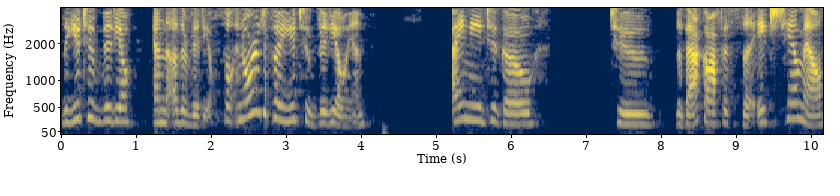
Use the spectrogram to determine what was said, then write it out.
the YouTube video, and the other video. So in order to put a YouTube video in, I need to go to the back office, the HTML,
